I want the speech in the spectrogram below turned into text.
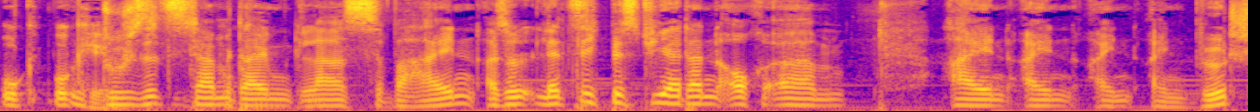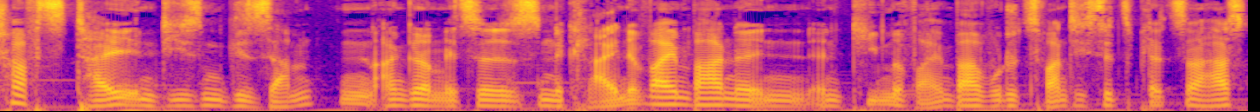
okay. Du sitzt da mit deinem Glas Wein. Also letztlich bist du ja dann auch ähm, ein, ein, ein, ein Wirtschaftsteil in diesem gesamten, angenommen jetzt ist es eine kleine Weinbar, eine intime Weinbar, wo du 20 Sitzplätze hast,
